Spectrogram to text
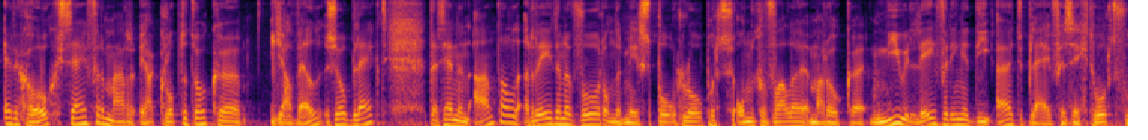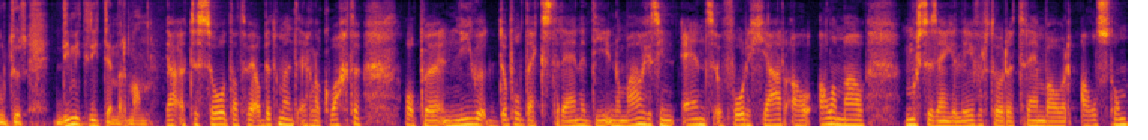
erg hoog cijfer, maar ja, klopt het ook? Uh, Jawel, zo blijkt. Er zijn een aantal redenen voor, onder meer spoorlopers, ongevallen, maar ook uh, nieuwe leveringen die uitblijven, zegt woordvoerder Dimitri Timmerman. Ja, het is zo dat wij op dit moment eigenlijk wachten op uh, nieuwe dubbeldekstreinen die normaal gezien eind vorig jaar al allemaal moesten zijn geleverd door de treinbouwer Alstom.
